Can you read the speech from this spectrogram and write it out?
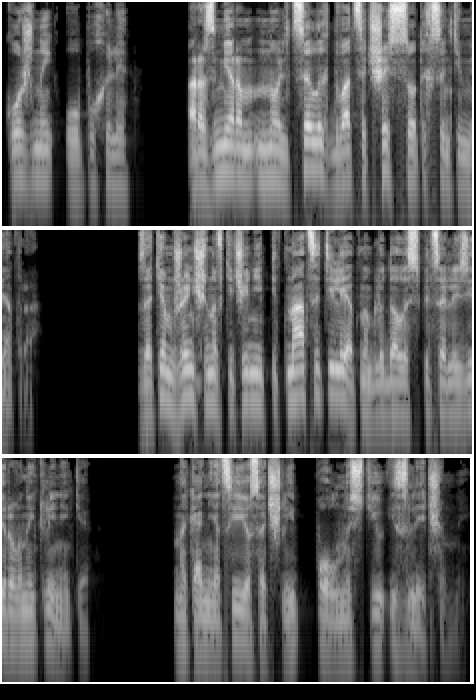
кожной опухоли размером 0,26 сантиметра. Затем женщина в течение 15 лет наблюдалась в специализированной клинике. Наконец, ее сочли полностью излеченной.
